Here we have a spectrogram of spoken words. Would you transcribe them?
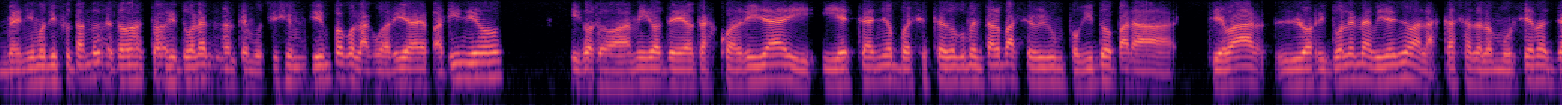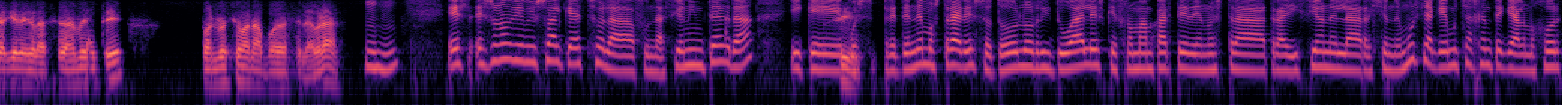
venimos disfrutando de todos estos rituales durante muchísimo tiempo con la cuadrilla de Patiño, y con los amigos de otras cuadrillas y, y este año pues este documental va a servir un poquito para llevar los rituales navideños a las casas de los murcianos ya que desgraciadamente pues no se van a poder celebrar. es, es, un audiovisual que ha hecho la Fundación Integra y que pues pretende mostrar eso, todos los rituales que forman parte de nuestra tradición en la región de Murcia, que hay mucha gente que a lo mejor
